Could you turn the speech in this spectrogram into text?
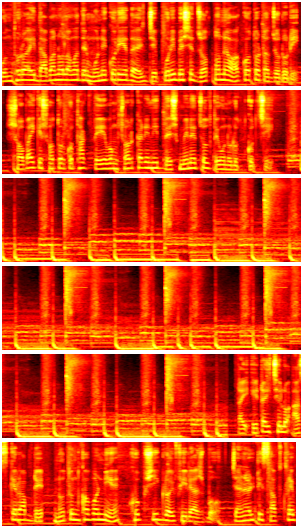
বন্ধুরা, এই দাবানল আমাদের মনে করিয়ে দেয় যে পরিবেশের যত্ন নেওয়া কতটা জরুরি। সবাইকে সতর্ক থাকতে এবং সরকারি নির্দেশ মেনে চলতে অনুরোধ করছি। তাই এটাই ছিল আজকের আপডেট। নতুন খবর নিয়ে খুব শীঘ্রই ফিরে আসব। চ্যানেলটি সাবস্ক্রাইব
